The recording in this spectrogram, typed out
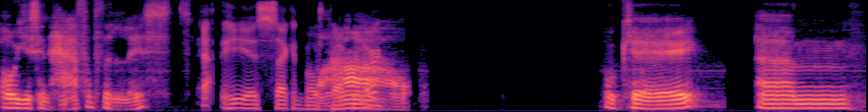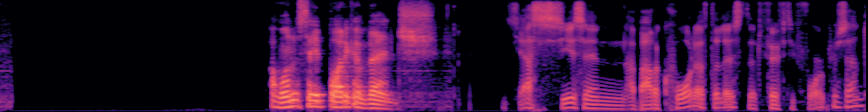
Oh, he's in half of the list. Yeah, he is second most popular. Wow. Okay. Um, I want to say Bodic Avenge. Yes, she's in about a quarter of the list at 54%.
